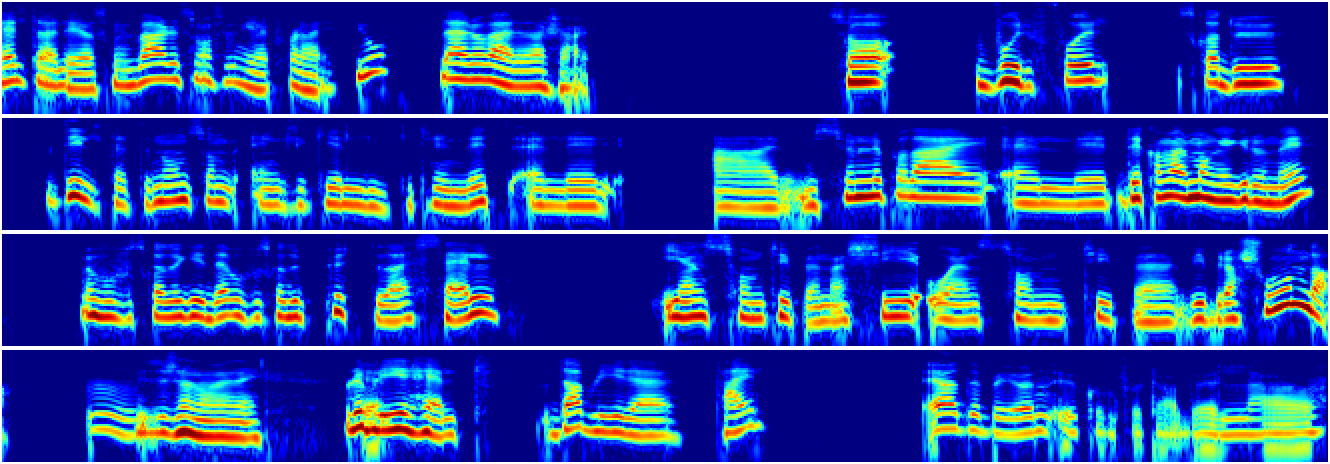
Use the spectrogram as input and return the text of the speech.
helt ærlig, Jasmin, hva er det som har fungert for deg? Jo, det er å være deg sjæl. Så hvorfor skal du dilte etter noen som egentlig ikke liker trynet ditt, eller er misunnelig på deg, eller Det kan være mange grunner, men hvorfor skal du gidde? Hvorfor skal du putte deg selv i en sånn type energi og en sånn type vibrasjon, da? Mm. Hvis du skjønner hva jeg mener. For det blir helt Da blir det feil. Ja, det blir jo en ukomfortabel uh,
